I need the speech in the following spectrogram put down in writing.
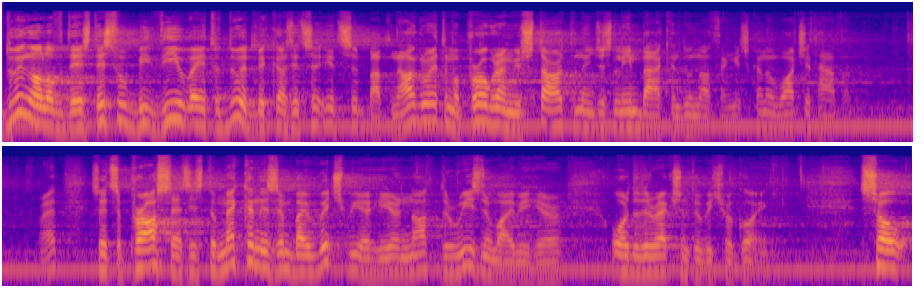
doing all of this, this would be the way to do it because it's, a, it's about an algorithm, a program you start and then just lean back and do nothing. It's going to watch it happen. Right? So it's a process, it's the mechanism by which we are here, not the reason why we're here or the direction to which we're going. So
